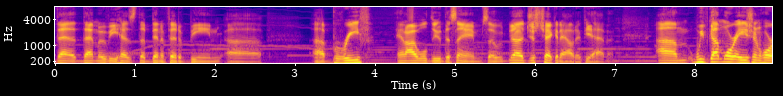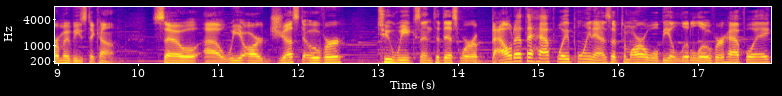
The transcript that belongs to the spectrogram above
that that movie has the benefit of being uh, uh, brief, and I will do the same. So just check it out if you haven't. Um, we've got more Asian horror movies to come. So we are just over two weeks into this. We're about at the halfway point. As of tomorrow, we'll be a little over halfway.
